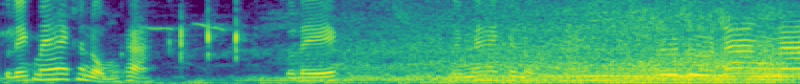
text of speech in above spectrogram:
ตัวเล็กไม่ให้ขนมค่ะ ตัวเล็กเล็กไม่ให้ขนมดูดูนั่งน่า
